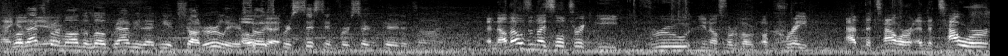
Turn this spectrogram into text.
hanging. Well, that's from all the low gravity that he had shot earlier, okay. so it's persistent for a certain period of time. And now that was a nice little trick. He threw, you know, sort of a, a crate at the tower, and the tower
